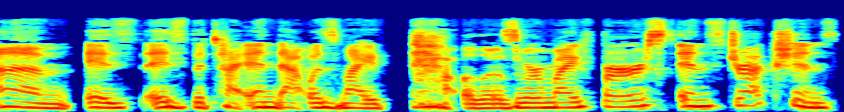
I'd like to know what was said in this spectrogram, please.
um, is is the type, and that was my those were my first instructions.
